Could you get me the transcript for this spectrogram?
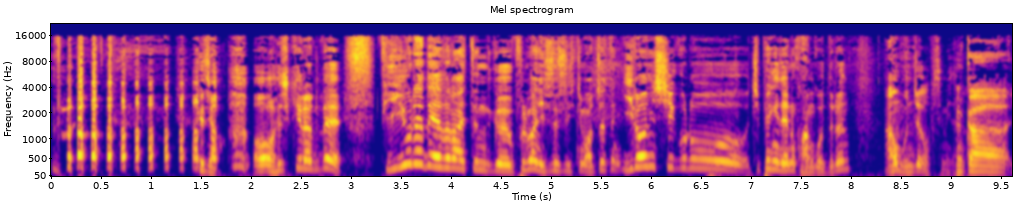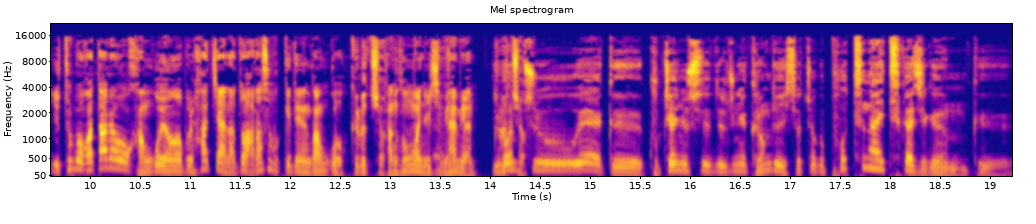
그죠? 어, 싶긴 한데, 비율에 대해서는 하여튼 그 불만이 있을 수 있지만, 어쨌든 이런 식으로 집행이 되는 광고들은 아무 문제가 없습니다. 그러니까 유튜버가 따로 광고 영업을 하지 않아도 알아서 붙게 되는 광고. 그렇죠. 방송만 열심히 네. 하면. 이번 그렇죠. 주에 그 국제 뉴스들 중에 그런 게 있었죠. 그 포트나이트가 지금 그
